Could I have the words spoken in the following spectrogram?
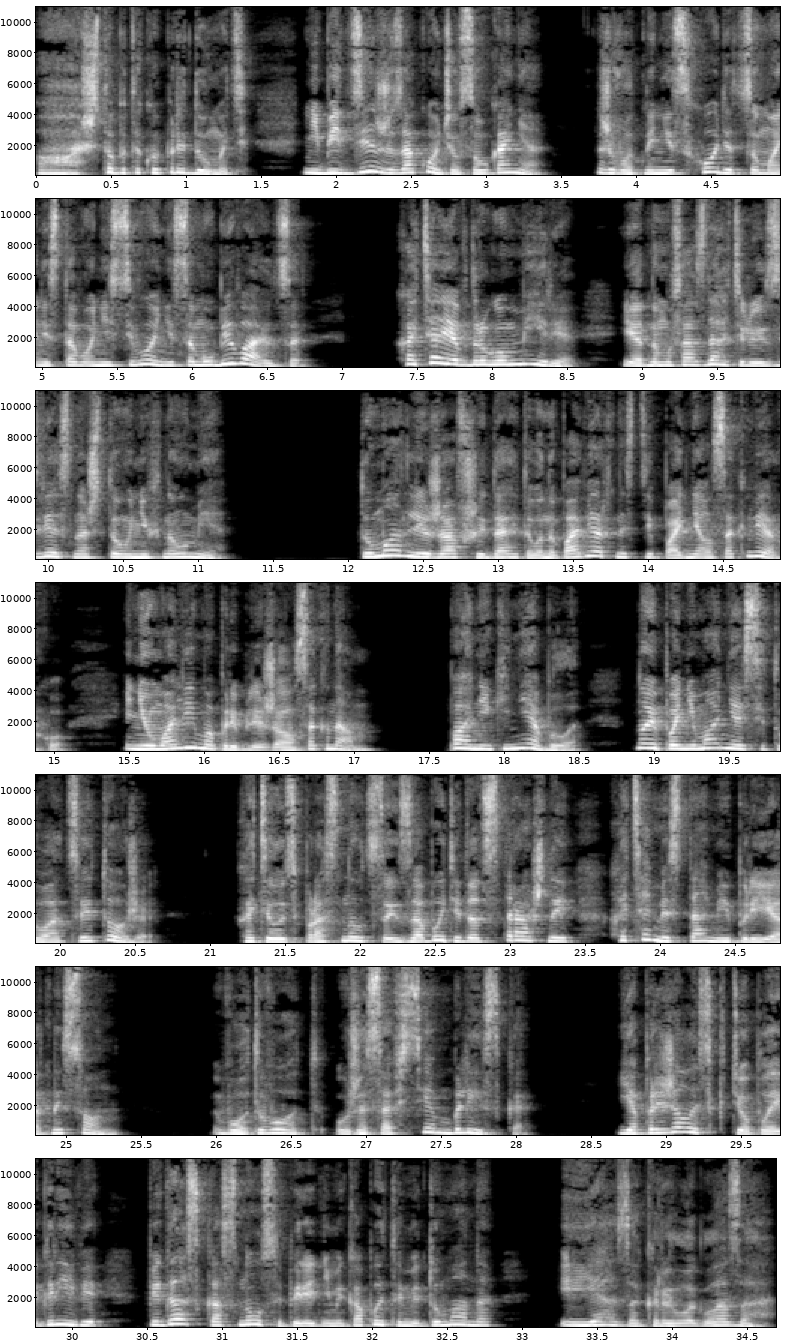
О, что бы такое придумать? Не бензин же закончился у коня. Животные не сходят с ума ни с того ни с сего и не самоубиваются. Хотя я в другом мире, и одному создателю известно, что у них на уме. Туман, лежавший до этого на поверхности, поднялся кверху и неумолимо приближался к нам. Паники не было, но и понимания ситуации тоже. Хотелось проснуться и забыть этот страшный, хотя местами и приятный сон. Вот-вот, уже совсем близко. Я прижалась к теплой гриве, Пегас коснулся передними копытами тумана, и я закрыла глаза.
